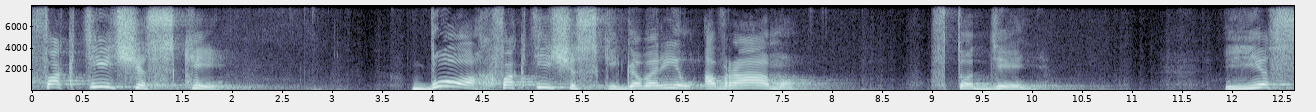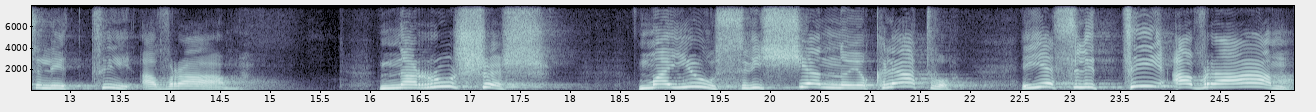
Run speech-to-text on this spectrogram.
фактически, Бог фактически говорил Аврааму в тот день, если ты, Авраам, нарушишь мою священную клятву, если ты, Авраам,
